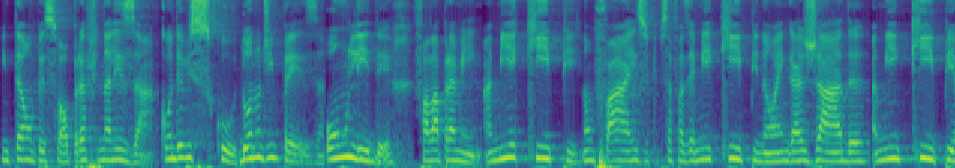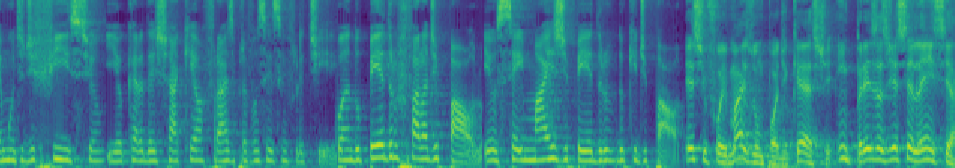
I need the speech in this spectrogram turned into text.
Então, pessoal, para finalizar, quando eu escuto dono de empresa ou um líder falar para mim, a minha equipe não faz o que precisa fazer, a minha equipe não é engajada, a minha equipe é muito difícil, e eu quero deixar aqui uma frase para você vocês refletirem. Quando Pedro fala de Paulo, eu sei mais de Pedro do que de Paulo. Este foi mais um podcast Empresas de Excelência.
